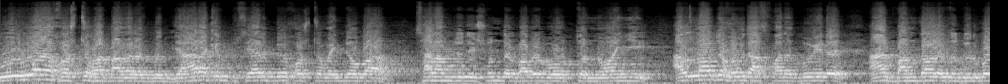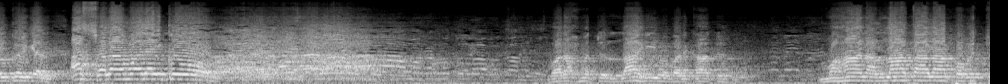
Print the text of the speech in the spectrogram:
গরুয়া কষ্ট হয় বাজারের মধ্যে। আর শেয়ার কষ্ট সালাম যদি সুন্দরভাবে নয় আল্লাহ তো হবে আসমানের আর বান্দাওয়ালে তো দুর্বল করে গেল? আসসালাম আলাইকুম। ওরহমতুল্লাহ বারকাত মহান আল্লাহ তালা পবিত্র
